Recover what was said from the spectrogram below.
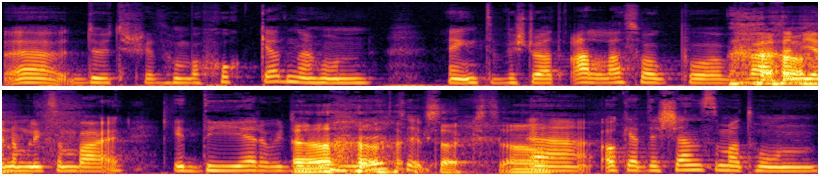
eh, du uttryckte att hon var chockad när hon inte förstod att alla såg på världen genom liksom bara idéer och ideologier typ. exakt. Ja. Eh, och att det känns som att hon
